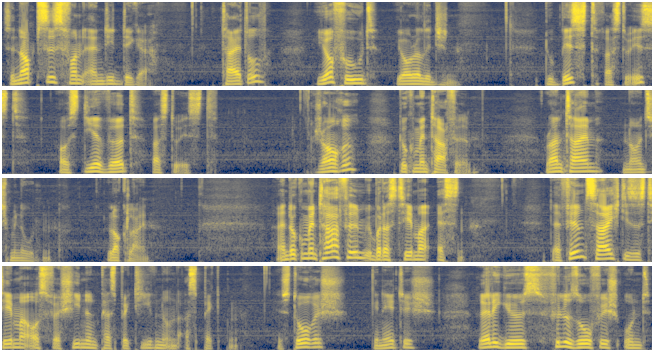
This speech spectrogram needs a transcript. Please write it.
Synopsis von Andy Digger. Title Your Food, Your Religion. Du bist, was du isst, aus dir wird, was du isst. Genre Dokumentarfilm. Runtime 90 Minuten. Logline. Ein Dokumentarfilm über das Thema Essen. Der Film zeigt dieses Thema aus verschiedenen Perspektiven und Aspekten. Historisch, genetisch, religiös, philosophisch und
